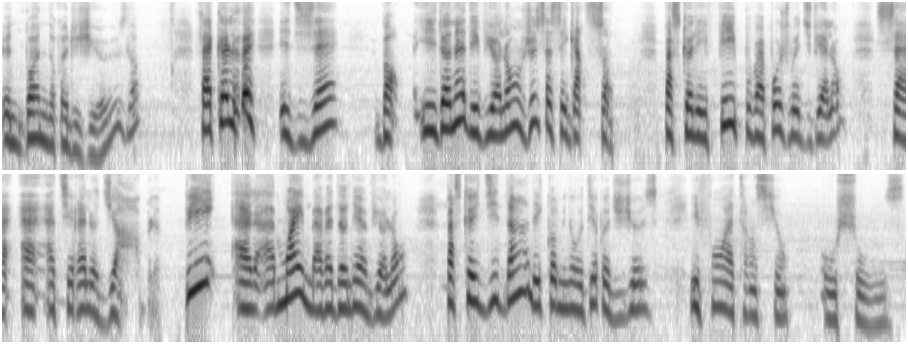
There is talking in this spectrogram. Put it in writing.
une bonne religieuse, là. Fait que là, il disait, bon, il donnait des violons juste à ses garçons. Parce que les filles ne pouvaient pas jouer du violon. Ça attirait le diable. Puis, à, moi, il m'avait donné un violon parce qu'il dit dans les communautés religieuses, ils font attention aux choses.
